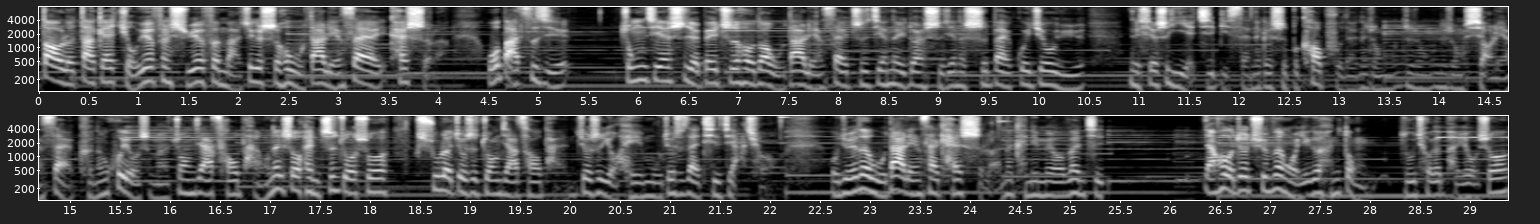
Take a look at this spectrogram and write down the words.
到了大概九月份、十月份吧，这个时候五大联赛开始了，我把自己。中间世界杯之后到五大联赛之间那一段时间的失败，归咎于那些是野鸡比赛，那个是不靠谱的那种、这种、那种小联赛，可能会有什么庄家操盘。我那时候很执着，说输了就是庄家操盘，就是有黑幕，就是在踢假球。我觉得五大联赛开始了，那肯定没有问题。然后我就去问我一个很懂足球的朋友，说：“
